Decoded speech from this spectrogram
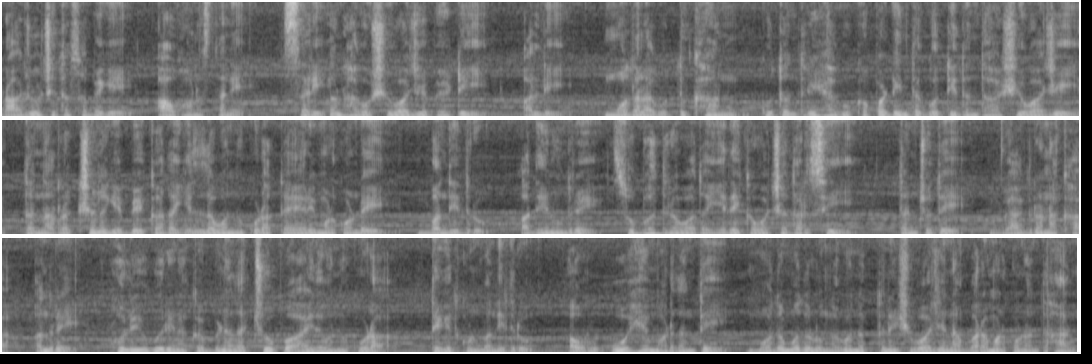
ರಾಜೋಚಿತ ಸಭೆಗೆ ಆಹ್ವಾನಿಸ್ತಾನೆ. ಸರಿ ಹಾಗೂ ಶಿವಾಜಿಯ ಭೇಟಿ, ಅಲ್ಲಿ ಮೊದಲಾಗುತ್ತೆ ಖಾನ್. ಕುತಂತ್ರಿ ಹಾಗೂ ಕಪಟಿಂತ ಗೊತ್ತಿದ್ದಂತಹ ಶಿವಾಜಿ ತನ್ನ ರಕ್ಷಣೆಗೆ ಬೇಕಾದ ಎಲ್ಲವನ್ನೂ ಕೂಡ ತಯಾರಿ ಮಾಡಿಕೊಂಡೇ ಬಂದಿದ್ರು. ಅದೇನು ಅಂದ್ರೆ ಸುಭದ್ರವಾದ ಎದೆ ಕವಚ ಧರಿಸಿ ತನ್ನ ಜೊತೆ ವ್ಯಾಘ್ರನಖ, ಅಂದ್ರೆ ಹುಲಿಯುಗುರಿನ ಕಬ್ಬಿಣದ ಚೂಪು ಆಯುಧವನ್ನು ಕೂಡ ತೆಗೆದುಕೊಂಡು ಬಂದಿದ್ರು. ಅವರು ಊಹೆ ಮಾಡದಂತೆ ಮೊದಮೊದಲು ನಗುನಗ್ತನೆ ಶಿವಾಜಿಯನ್ನ ಬರಮಾಡಿಕೊಂಡಂತಹ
